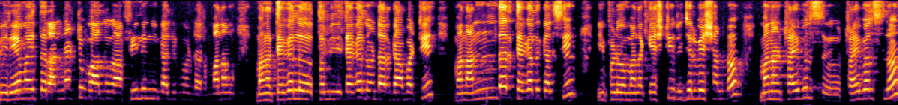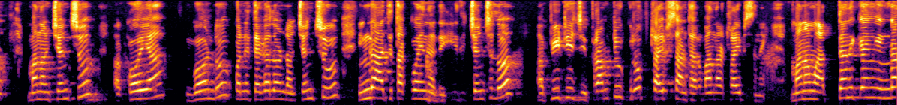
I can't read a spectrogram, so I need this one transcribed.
మీరు ఏమవుతారు అన్నట్టు వాళ్ళు ఆ ఫీలింగ్ కలిగి ఉండరు. మనం మన తెగలు తొమ్మిది తెగలు ఉండరు కాబట్టి మన అందరు తెగలు కలిసి ఇప్పుడు మనకి ఎస్టీ రిజర్వేషన్లో మనం ట్రైబల్స్ ట్రైబల్స్లో మనం చెంచు కోయ గోండు కొన్ని తెగలు ఉండడం చెంచు ఇంకా అతి తక్కువైనది. ఇది చెంచులో పీటీజీ ప్రమిటివ్ గ్రూప్ ట్రైబ్స్ అంటారు మన ట్రైబ్స్ని మనం అత్యధికంగా ఇంకా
